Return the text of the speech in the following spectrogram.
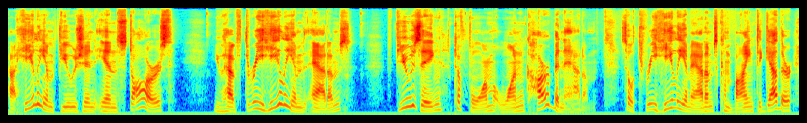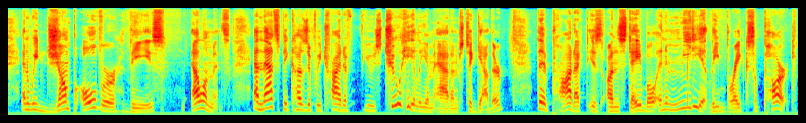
uh, helium fusion in stars, you have three helium atoms fusing to form one carbon atom. So three helium atoms combine together and we jump over these elements. And that's because if we try to fuse two helium atoms together, the product is unstable and immediately breaks apart.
